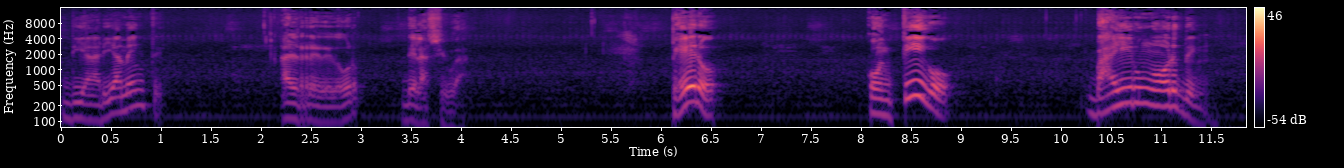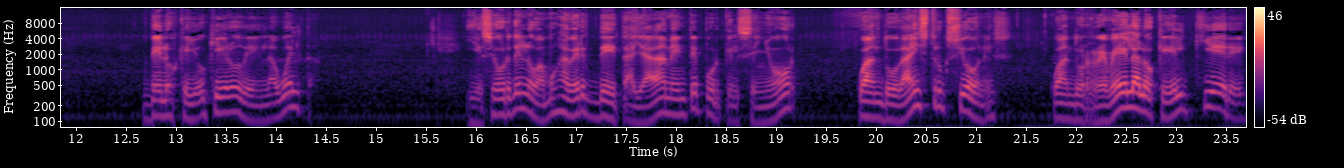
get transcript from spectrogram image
diariamente alrededor de la ciudad. Pero contigo va a ir un orden de los que yo quiero den la vuelta. Y ese orden lo vamos a ver detalladamente porque el Señor, cuando da instrucciones, cuando revela lo que Él quiere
